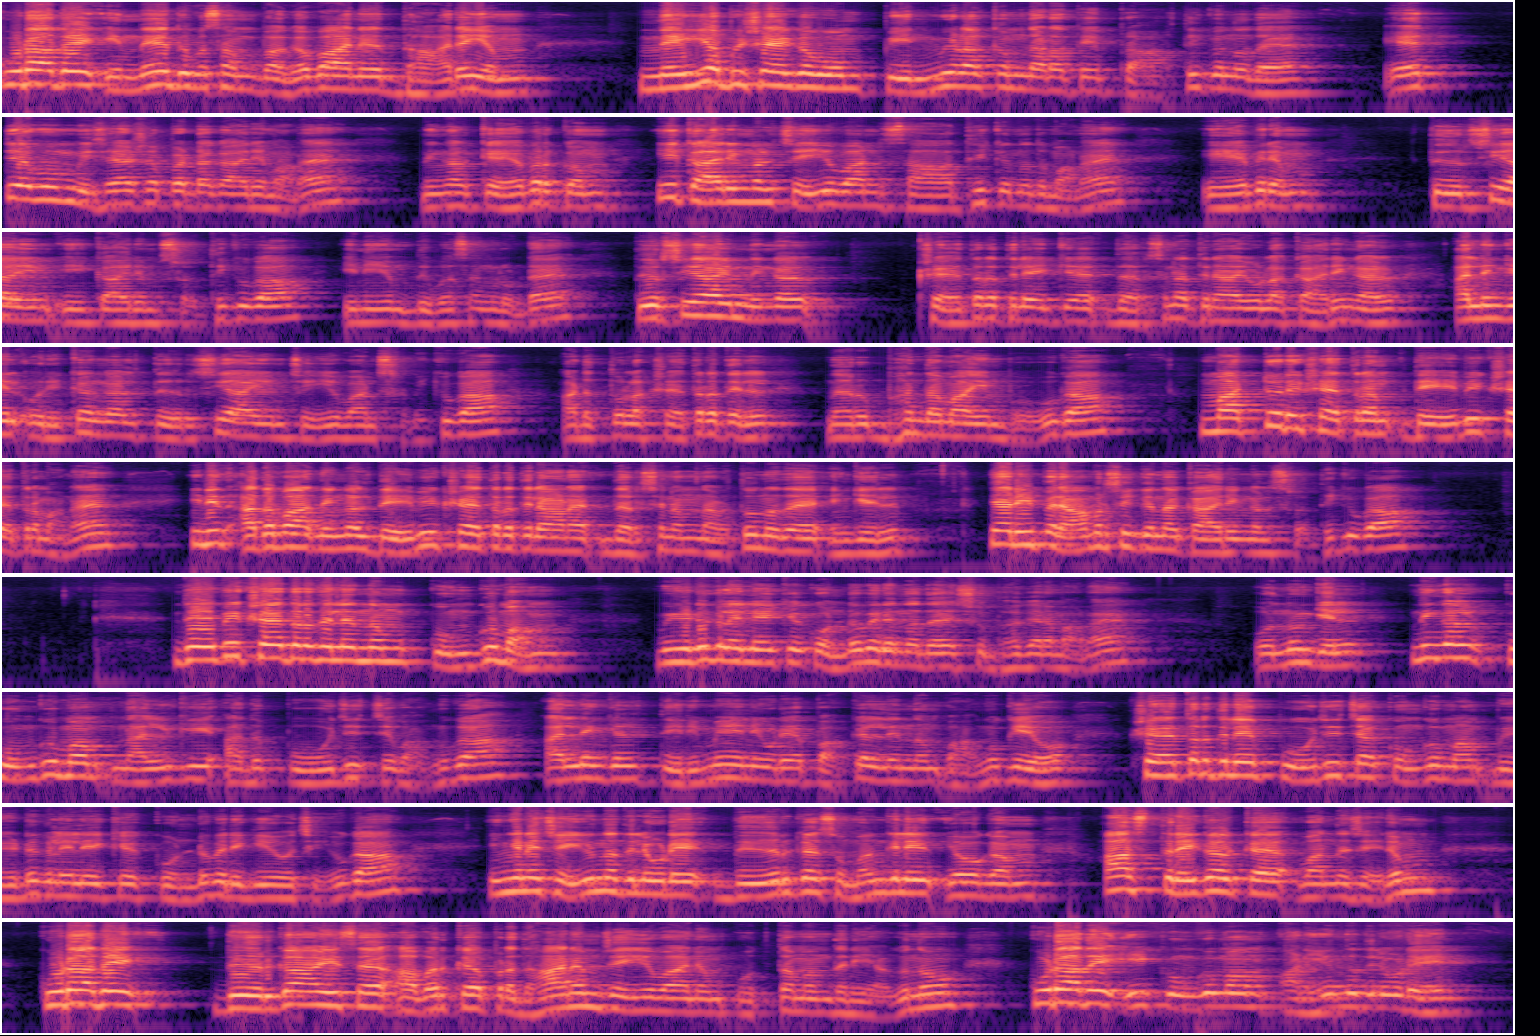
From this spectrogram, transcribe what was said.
കൂടാതെ ഇന്നേ ദിവസം ഭഗവാന് ധാരയും നെയ്യഭിഷേകവും പിൻവിളക്കും നടത്തി പ്രാർത്ഥിക്കുന്നത് ഏറ്റവും വിശേഷപ്പെട്ട കാര്യമാണ്. നിങ്ങൾക്ക് ഏവർക്കും ഈ കാര്യങ്ങൾ ചെയ്യുവാൻ സാധിക്കുന്നതുമാണ്. ഏവരും തീർച്ചയായും ഈ കാര്യം ശ്രദ്ധിക്കുക. ഇനിയും ദിവസങ്ങളുണ്ട്. തീർച്ചയായും നിങ്ങൾ ക്ഷേത്രത്തിലേക്ക് ദർശനത്തിനായുള്ള കാര്യങ്ങൾ അല്ലെങ്കിൽ ഒരുക്കങ്ങൾ തീർച്ചയായും ചെയ്യുവാൻ ശ്രമിക്കുക. അടുത്തുള്ള ക്ഷേത്രത്തിൽ നിർബന്ധമായും പോവുക. മറ്റൊരു ക്ഷേത്രം ദേവി ക്ഷേത്രമാണ്. ഇനി അഥവാ നിങ്ങൾ ദേവി ക്ഷേത്രത്തിലാണ് ദർശനം നടത്തുന്നത് എങ്കിൽ ഞാൻ ഈ പരാമർശിക്കുന്ന കാര്യങ്ങൾ ശ്രദ്ധിക്കുക. ദേവീക്ഷേത്രത്തിൽ നിന്നും കുങ്കുമം വീടുകളിലേക്ക് കൊണ്ടുവരുന്നത് ശുഭകരമാണ്. ഒന്നുകിൽ നിങ്ങൾ കുങ്കുമം നൽകി അത് പൂജിച്ച് വാങ്ങുക അല്ലെങ്കിൽ തിരുമേനിയുടെ പക്കൽ നിന്നും വാങ്ങുകയോ ക്ഷേത്രത്തിലെ പൂജിച്ച കുങ്കുമം വീടുകളിലേക്ക് കൊണ്ടുവരികയോ ചെയ്യുക. ഇങ്ങനെ ചെയ്യുന്നതിലൂടെ ദീർഘ സുമംഗലി യോഗം ആ സ്ത്രീകൾക്ക് വന്നു ചേരും. കൂടാതെ ദീർഘായുസ് അവർക്ക് പ്രധാനം ചെയ്യുവാനും ഉത്തമം തന്നെയാകുന്നു. കൂടാതെ ഈ കുങ്കുമം അണിയുന്നതിലൂടെ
